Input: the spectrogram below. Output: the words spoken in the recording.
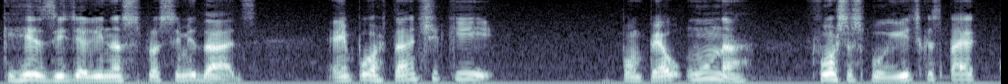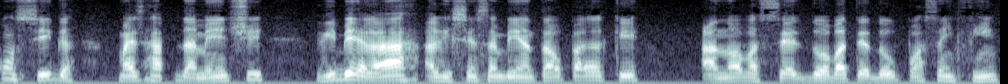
que reside ali nas proximidades. É importante que Pompéu una forças políticas para que consiga mais rapidamente liberar a licença ambiental para que a nova sede do abatedor possa enfim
